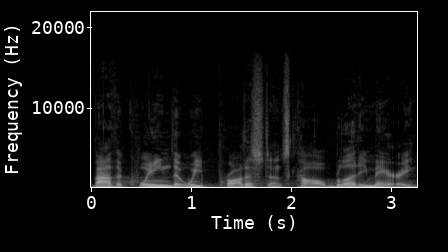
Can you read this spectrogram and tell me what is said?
by the queen that we Protestants call Bloody Mary.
